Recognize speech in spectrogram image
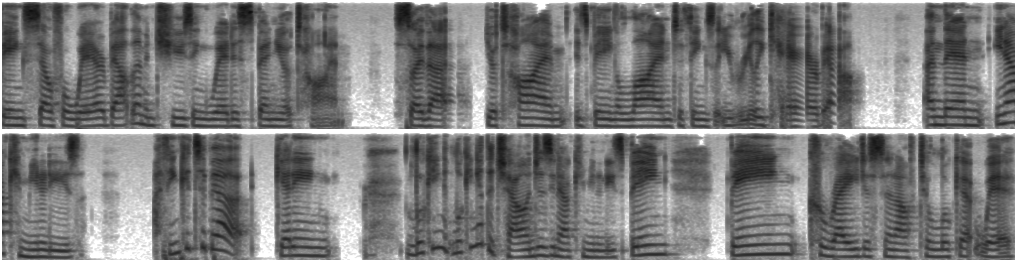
being self aware about them and choosing where to spend your time so that your time is being aligned to things that you really care about. And then in our communities, I think it's about getting looking looking at the challenges in our communities, being being courageous enough to look at where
